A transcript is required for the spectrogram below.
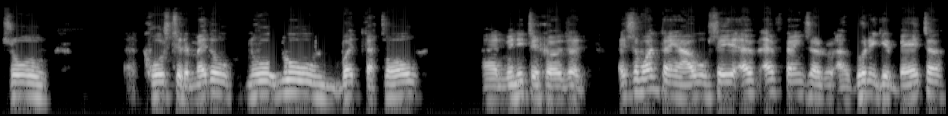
so close to the middle, no no width at all, and we need to. It's the one thing I will say: if, if things are, are going to get better,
